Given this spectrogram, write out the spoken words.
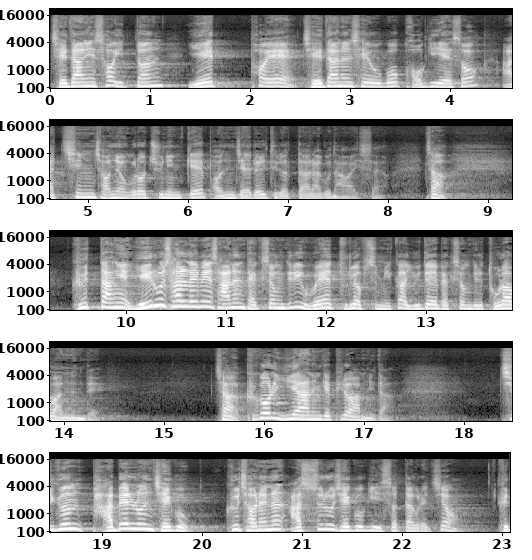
재단이 서 있던 옛 터에 재단을 세우고 거기에서 아침 저녁으로 주님께 번제를 드렸다라고 나와 있어요. 자, 그 땅에 예루살렘에 사는 백성들이 왜 두렵습니까? 유대 백성들이 돌아왔는데. 자, 그걸 이해하는 게 필요합니다. 지금 바벨론 제국, 그 전에는 아수르 제국이 있었다고 그랬죠. 그,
